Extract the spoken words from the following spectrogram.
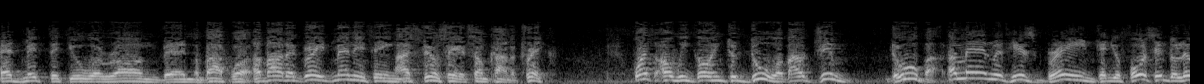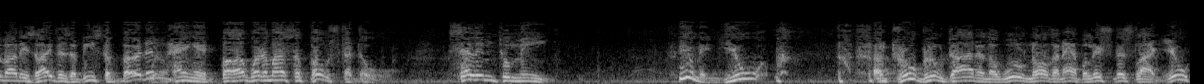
admit that you were wrong, Ben. About what? About a great many things. I still say it's some kind of trick. What are we going to do about Jim? Do about it? A man with his brain, can you force him to live out his life as a beast of burden? Well, hang it, Bob. What am I supposed to do? Sell him to me. You mean you? A true blue dyed in the wool northern abolitionist like you?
